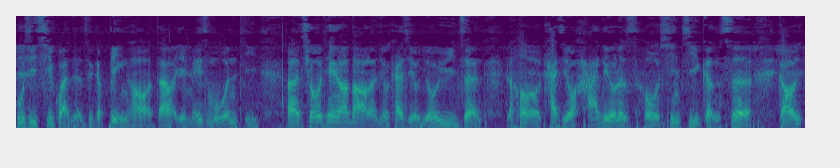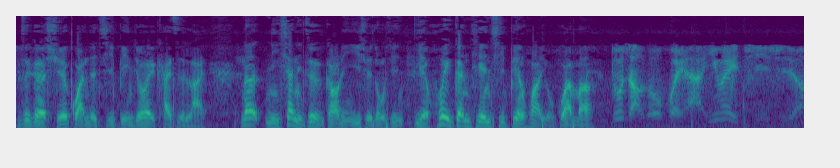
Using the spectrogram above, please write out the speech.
呼吸气管的这个病哈，当然也没什么问题。呃，秋天要到了，就开始有忧郁症，然后开始有寒流的时候，心肌梗塞、高这个血管的疾病就会开始来。那你像你这个高龄医学中心，也会跟天气变化有关吗？多少都会啊，因为其实啊，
